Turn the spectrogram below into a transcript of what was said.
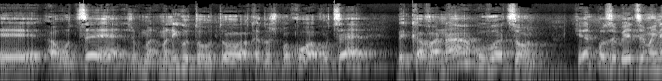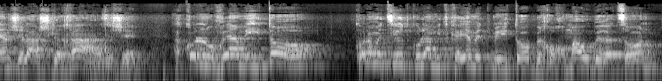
אה, הרוצה, מנהיג אותו אותו הקדוש ברוך הוא, הרוצה בכוונה וברצון. כן, פה זה בעצם העניין של ההשגחה, זה שהכל נובע מאיתו כל המציאות כולה מתקיימת מאיתו בחוכמה וברצון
